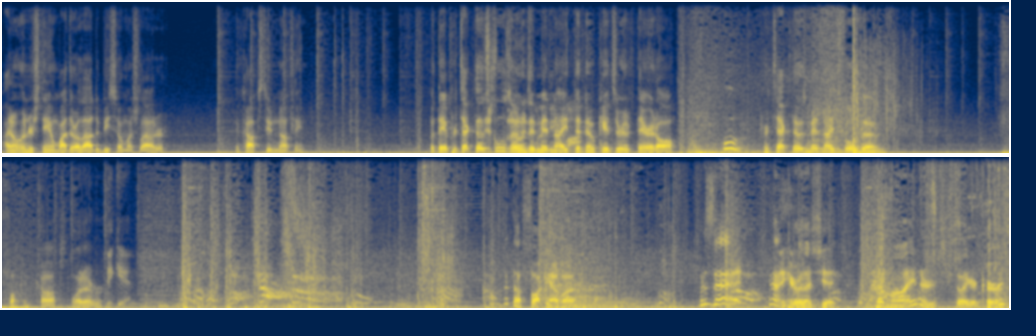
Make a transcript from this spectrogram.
I don't understand why they're allowed to be so much louder. The cops do nothing. But they protect those This school zones at midnight that no kids are there at all. Whew! Protect those midnight school zones. Fucking cops. Whatever. Begin. What the fuck ever? What is that? Get out of here with that shit. Is that mine or is it like a curse?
